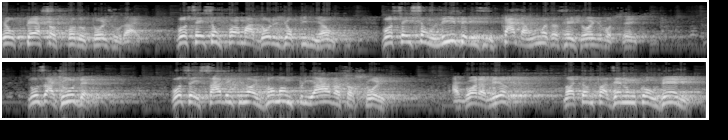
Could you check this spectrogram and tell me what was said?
eu peço aos produtores rurais: vocês são formadores de opinião, vocês são líderes em cada uma das regiões de vocês. Nos ajudem. Vocês sabem que nós vamos ampliar nossas coisas. Agora mesmo, nós estamos fazendo um convênio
